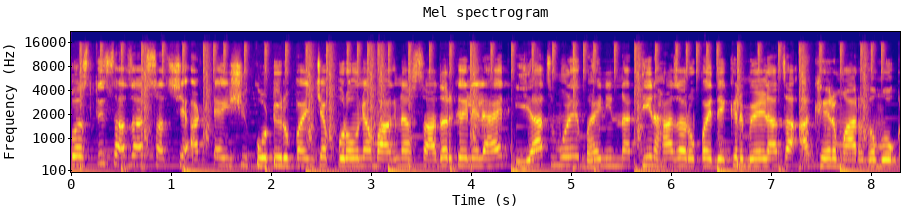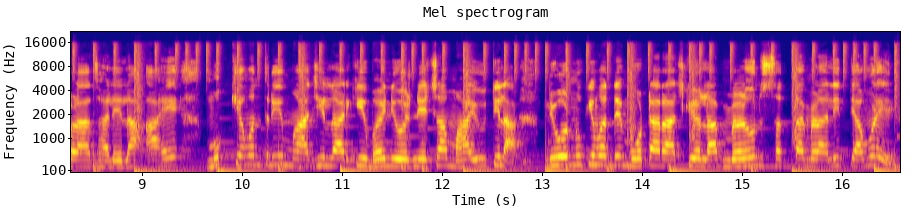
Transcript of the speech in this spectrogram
पस्तीस हजार सातशे अठ्ठ्याऐंशी कोटी रुपयांच्या पुरवण्या मागण्या सादर केलेल्या आहेत. याचमुळे बहिणींना तीन हजार रुपये देखील मिळण्याचा अखेर मार्ग मोकळा झालेला आहे. मुख्यमंत्री माजी लाडकी बहीण योजनेच्या महायुतीला निवडणुकीमध्ये मोठा राजकीय लाभ मिळवून सत्ता मिळाली. त्यामुळे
